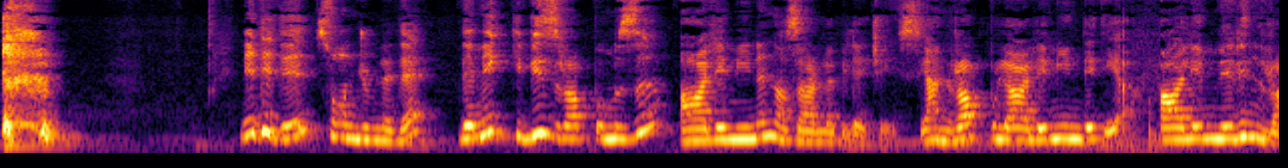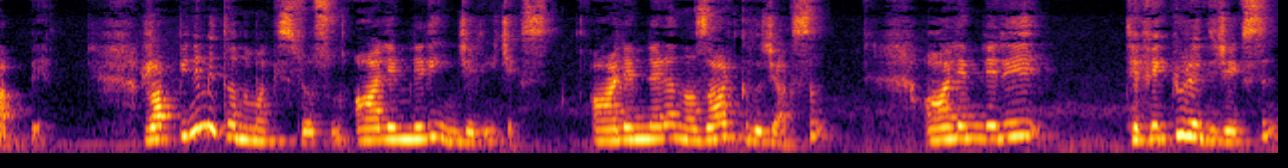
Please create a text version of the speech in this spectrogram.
ne dedi son cümlede? Demek ki biz Rabbimizi alemine nazarla bileceğiz. Yani Rabbul Alemin dedi ya, alemlerin Rabbi. Rabbini mi tanımak istiyorsun? Alemleri inceleyeceksin. Alemlere nazar kılacaksın. Alemleri tefekkür edeceksin.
